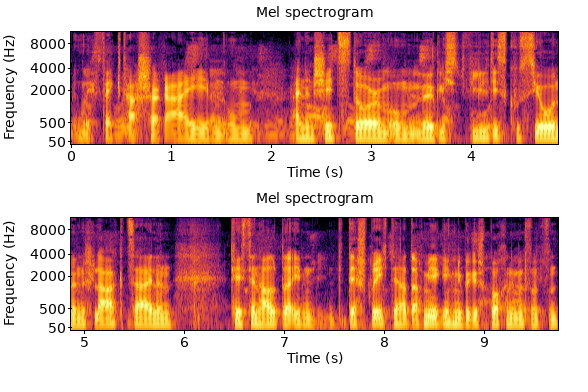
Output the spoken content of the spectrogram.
um Effekthascherei, eben um einen Shitstorm, um möglichst viel Diskussionen, Schlagzeilen. Christian Halter eben, der spricht, der hat auch mir gegenüber gesprochen, eben von, von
